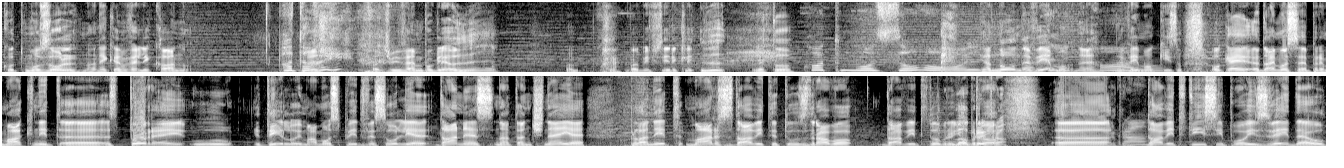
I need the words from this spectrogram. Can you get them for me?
kot mozol na nekem velikanu. Pa daj, Veš, pač bi ven pogledal, pa, pa bi vsi rekli, "Ugh, le to. kot mozol. Ja, no, ne vemo, ne, ne vemo, ki smo. Okay, dajmo se premakniti. eh, Torej, v delu imamo spet vesolje, danes natančneje planet Mars, David je tu, zdravo. David, dobro, Dobro jutro. jutro. Uh, David, ti si poizvedel,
